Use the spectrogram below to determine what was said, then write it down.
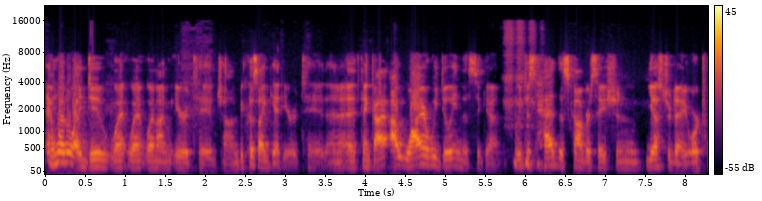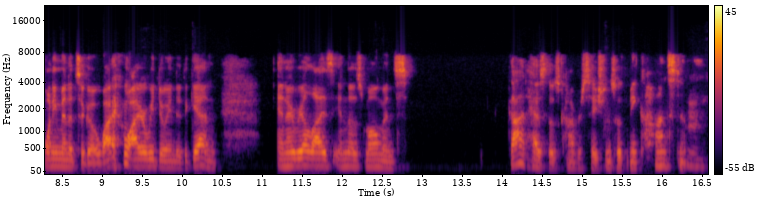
And what do I do when, when, when, I'm irritated, John? Because I get irritated. And I think, I, I, why are we doing this again? We just had this conversation yesterday or 20 minutes ago. Why, why are we doing it again? And I realize in those moments, God has those conversations with me constantly. Mm.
